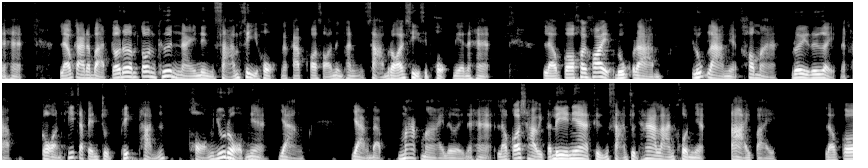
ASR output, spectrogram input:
นะฮะแล้วการระบาดก็เริ่มต้นขึ้นใน 1346นะครับคศ 1346เนี่ยนะฮะแล้วก็ค่อยๆลุกรามลุกรามเนี่ยเข้ามาเรื่อยๆนะครับก่อนที่จะเป็นจุดพลิกผันของยุโรปเนี่ยอย่าง อย่างแบบมากมายเลยนะฮะ แล้วก็ชาวอิตาลีเนี่ยถึง 3.5 ล้านคนเนี่ยตายไป แล้วก็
